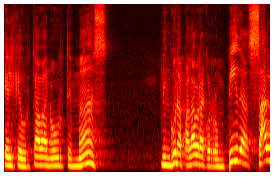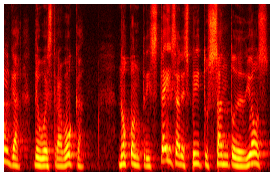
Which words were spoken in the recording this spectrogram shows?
El que hurtaba no hurte más. Ninguna palabra corrompida salga de vuestra boca. No contristéis al Espíritu Santo de Dios.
